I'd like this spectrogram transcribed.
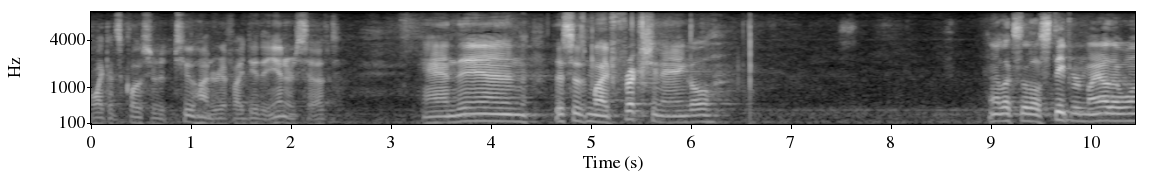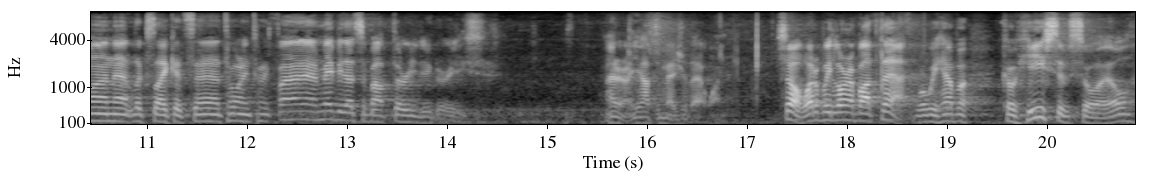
like it's closer to 200 if I do the intercept. And then this is my friction angle. That looks a little steeper than my other one. That looks like it's uh, 20, 25, maybe that's about 30 degrees. I don't know, you have to measure that one. So, what did we learn about that? Well, we have a cohesive soil.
